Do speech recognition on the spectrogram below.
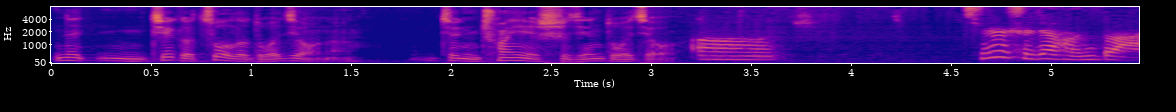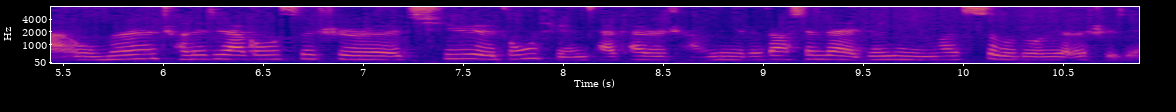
那你这个做了多久呢？就你创业时间多久？嗯。其实时间很短，我们成立这家公司是七月中旬才开始成立的，到现在也就运营了四个多月的时间，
